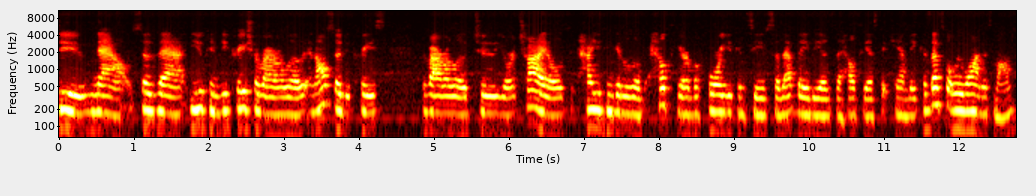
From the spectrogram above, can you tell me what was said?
do now so that you can decrease your viral load and also decrease the viral load to your child, how you can get a little bit healthier before you conceive so that baby is the healthiest it can be. Because that's what we want as moms.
